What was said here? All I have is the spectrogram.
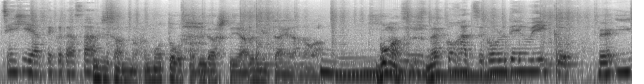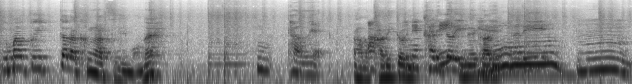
ぜひやってください。富士山の麓を飛び出してやるみたいなのが5月ですね。5月ゴールデンウィーク。でいうまくいったら9月にもね田植え。あの刈り取り。稲刈り。取り稲刈り。稲刈り。うん。ね。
